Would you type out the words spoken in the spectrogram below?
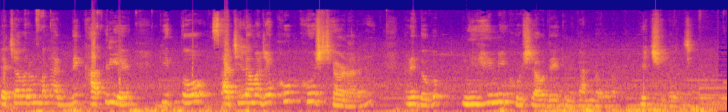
त्याच्यावरून मला अगदी खात्री आहे की तो साचीला माझ्या खूप खुश ठेवणार आहे. आणि दोघं नेहमी खुश राहू दे एकमेकांबरोबर. हीच शुभेच्छा.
